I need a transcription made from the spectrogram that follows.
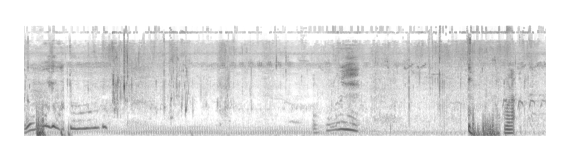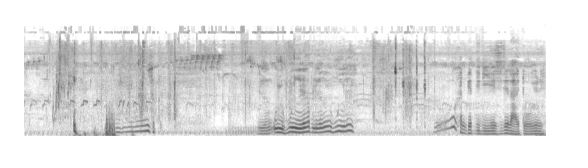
โอ้อยู่ครับอยู่อยู่อยู่โอ้ยมาละโอ้ย ครับ เหลืองอุ้ยหุยเลยครับ เหลืองหุยเลยโอ้ยคันเบ็ดดีๆนี่สิได้หลายตัวอยู่นี่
